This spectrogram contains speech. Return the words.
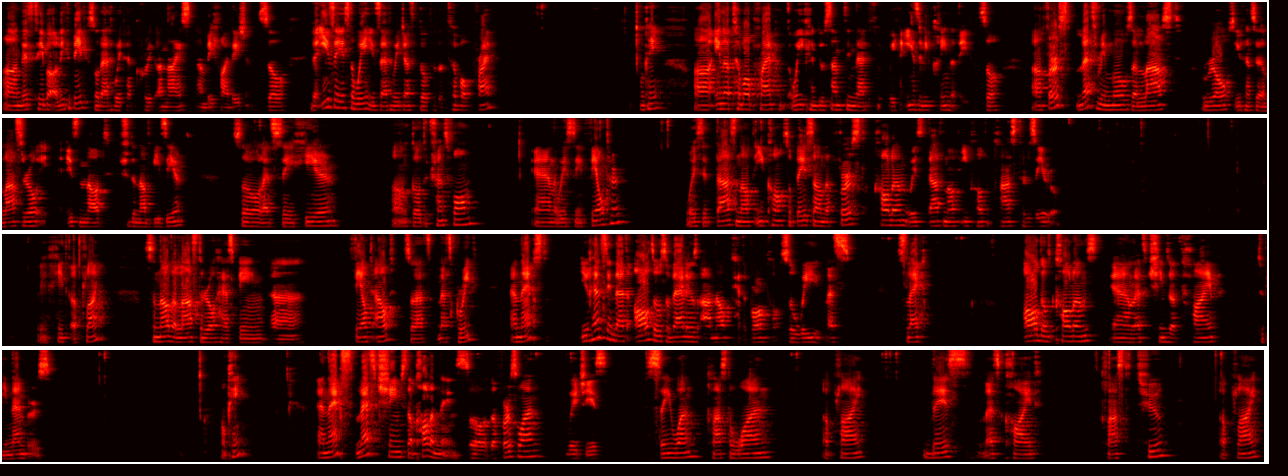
uh, this table a little bit so that we can create a nice um, visualization. So the easiest way is that we just go to the turbo prep. Okay, uh, in a turbo prep, we can do something that we can easily clean the data. So uh, first, let's remove the last row. You can see the last row is not should not be there. So let's say here, um, go to transform and we see filter. We see does not equal. So based on the first column, with does not equal to cluster zero. We hit apply. So now the last row has been uh, filled out. So that's that's great. And next, you can see that all those values are now categorical. So we let's select all those columns and let's change the type to be numbers. Okay. And next, let's change the column names. So the first one, which is C1, cluster 1, apply. This, let's call it class 2, apply.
